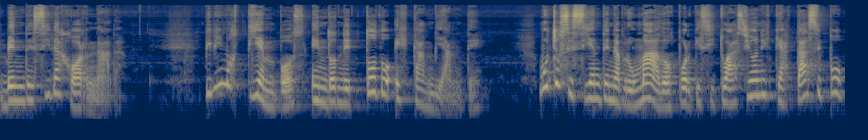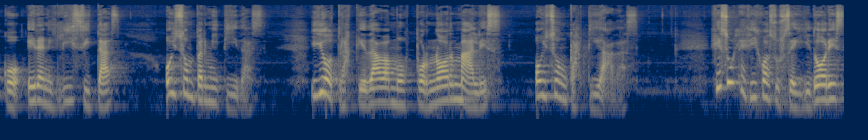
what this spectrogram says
Bendecida jornada. Vivimos tiempos en donde todo es cambiante. Muchos se sienten abrumados porque situaciones que hasta hace poco eran ilícitas hoy son permitidas y otras que dábamos por normales hoy son castigadas. Jesús les dijo a sus seguidores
